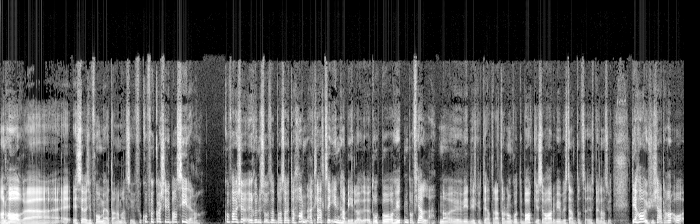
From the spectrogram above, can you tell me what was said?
Han har uh, Jeg ser ikke for meg at han har meldt seg ut. For hvorfor kan ikke de bare si det, da? Hvorfor har ikke Rune Soltvedt bare sagt at han erklærte seg inhabil og dro på hytten på fjellet når vi diskuterte dette? Når han kom tilbake, så hadde vi bestemt at spilleren skulle Det har jo ikke skjedd, han, og,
